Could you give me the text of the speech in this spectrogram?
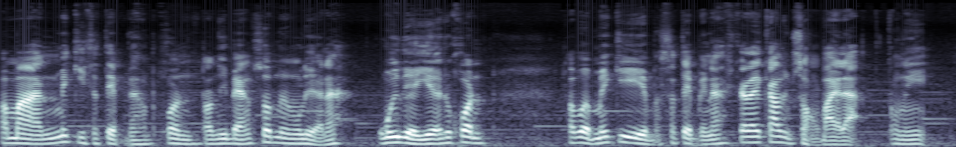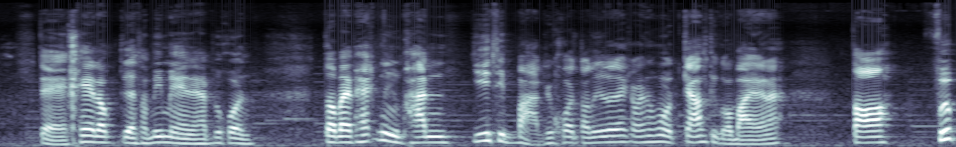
ประมาณไม่กี่สเต็ปนะครับทุกคน ตอนนี้แบงค์ส้มยังเหลือนะ อุ้ยเหลือเยอะทุกคน เราเปิดไม่กี่สเต็ปเองนะ ก็ได้92ใบละตรงนี้ แต่แค่เราเกลือซัมบี้แมนนะครับทุกคน ต่อไปแพ็คหนึ่งพันยี่สิบบาททุกคน ตอนนี้เราได้กันไปทั้งหมดเก้าสิบกว่าใบแล้วนะ ต่อฟึบ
